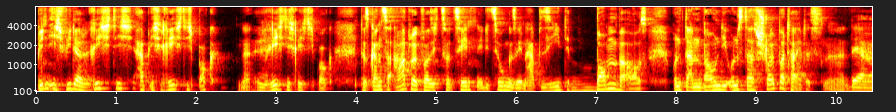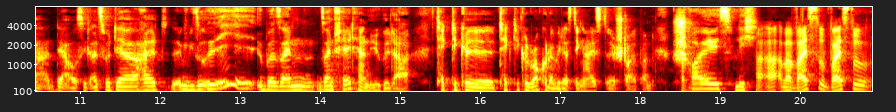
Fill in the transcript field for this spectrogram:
bin ich wieder richtig, habe ich richtig Bock. Ne, richtig, richtig Bock. Das ganze Artwork, was ich zur zehnten Edition gesehen habe, sieht Bombe aus. Und dann bauen die uns das Stolpertitis, ne, der, der aussieht, als würde der halt irgendwie so äh, über seinen, seinen Feldherrnhügel da, Tactical, Tactical Rock oder wie das Ding heißt, äh, stolpern. Scheußlich. Aber weißt du, weißt du,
